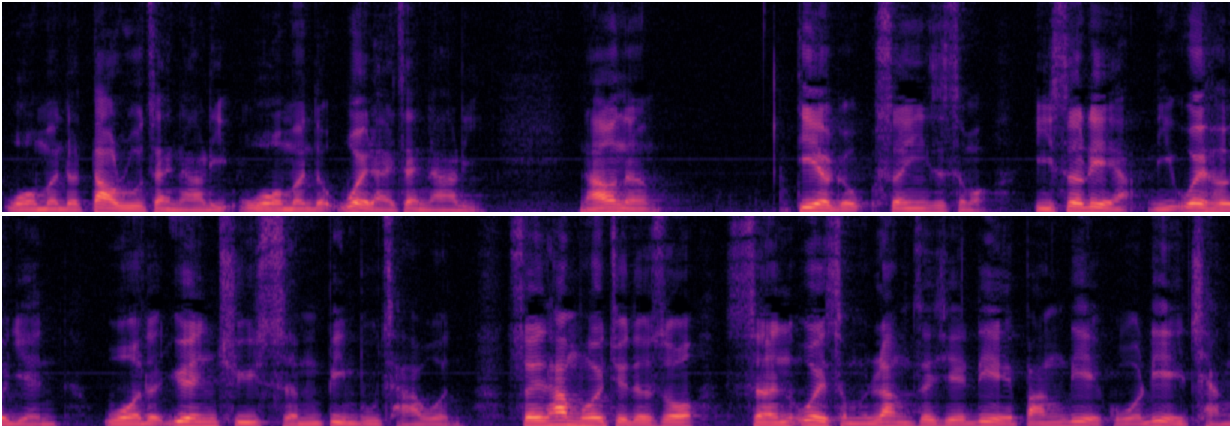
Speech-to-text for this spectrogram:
我们的道路在哪里？我们的未来在哪里？然后呢？第二个声音是什么？以色列啊，你为何言我的冤屈神并不查问？所以他们会觉得说，神为什么让这些列邦、列国、列强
